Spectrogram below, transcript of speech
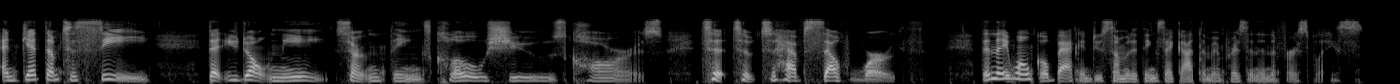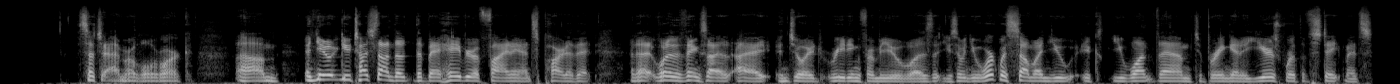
and get them to see that you don't need certain things clothes shoes cars to to, to have self-worth then they won't go back and do some of the things that got them in prison in the first place such admirable work. Um, and you you touched on the, the behavior of finance part of it. And I, one of the things I, I, enjoyed reading from you was that you said when you work with someone, you you want them to bring in a year's worth of statements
